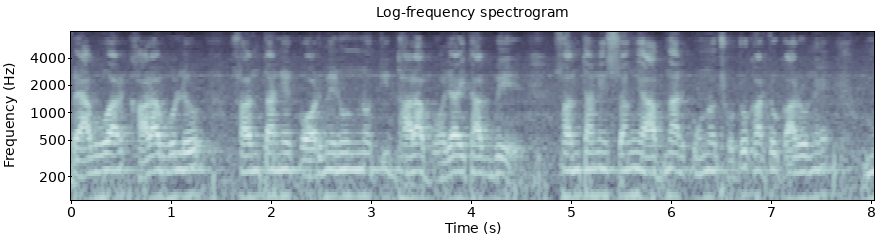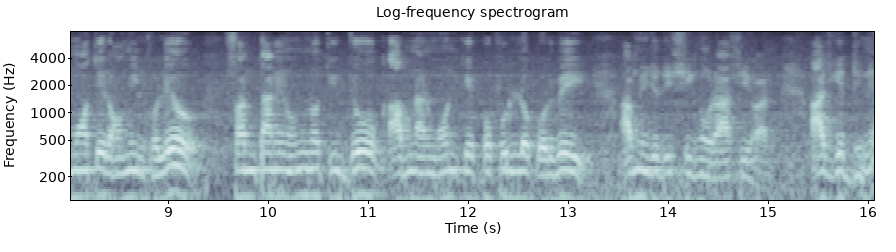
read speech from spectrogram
ব্যবহার খারাপ হলেও সন্তানের কর্মের উন্নতির ধারা বজায় থাকবে। সন্তানের সঙ্গে আপনার কোনো ছোটোখাটো কারণে মতের অমিল হলেও সন্তানের উন্নতির যোগ আপনার মনকে প্রফুল্ল করবেই। আপনি যদি সিংহ রাশি হন, আজকের দিনে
